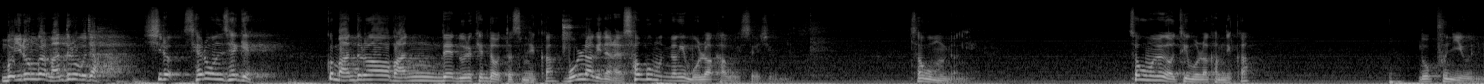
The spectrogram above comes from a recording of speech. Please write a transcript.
뭐 이런 걸 만들어 보자. 새로운 세계. 그 만들어 봤는데 노력했는데 어떻습니까? 몰락이잖아요. 서구 문명이 몰락하고 있어요, 지금요. 서구 문명이. 서구 문명이 어떻게 몰락합니까? 높은 이윤,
